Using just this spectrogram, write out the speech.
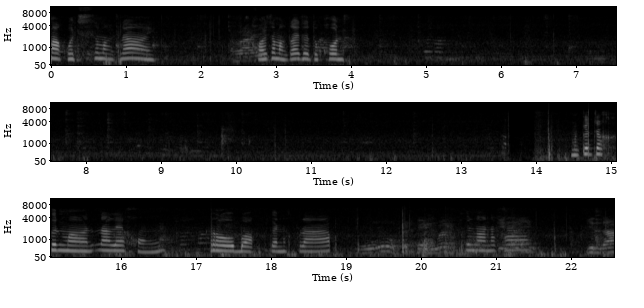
มัครวันที่สมัครได้ ขอให้สมัครได้เถอะทุกคน มันก็จะขึ้นมาหน้าแรกของโรบอกกันนะครับ ขึ้นมานะคะ กินได้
